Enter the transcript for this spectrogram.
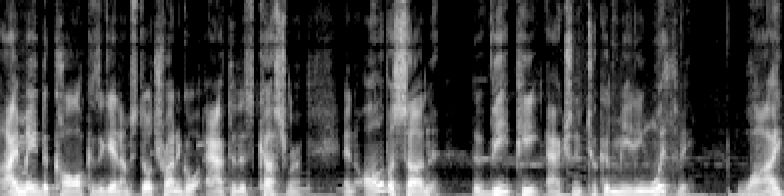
I made the call because, again, I'm still trying to go after this customer. And all of a sudden, the VP actually took a meeting with me. Why?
